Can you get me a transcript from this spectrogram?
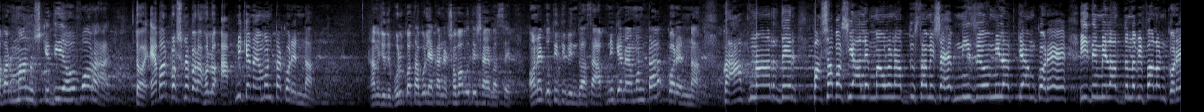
আবার মানুষকে দিয়েও পড়ায়। তো এবার প্রশ্ন করা হলো, আপনি কেন এমনটা করেন না? আমি যদি ভুল কথা বলি, এখানে সভাপতি সাহেব আছে, অনেক অতিথিবৃন্দ আছে, আপনি কেন এমনটা করেন না? আপনাদের পাশাপাশি আলেম মাওলানা আব্দুল সামি সাহেব নিজেও মিলাদ ক্যাম্প করে, ঈদ মিলাদ নবী পালন করে,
